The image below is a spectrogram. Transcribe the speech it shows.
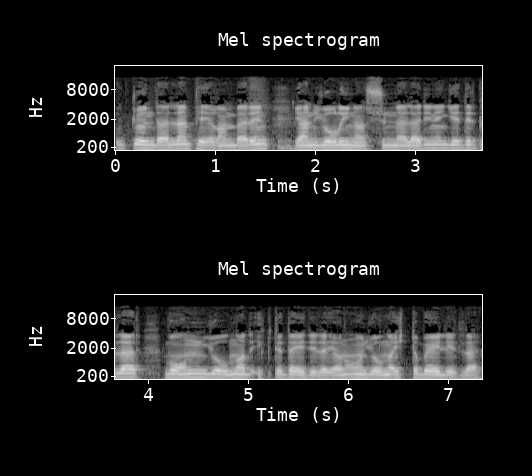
göndərilən peyğəmbərin, yəni yolu ilə, sünnələri ilə gedirdilər və onun yoluna da iqtida edirlər, yəni onun yoluna ittiba edirdilər.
